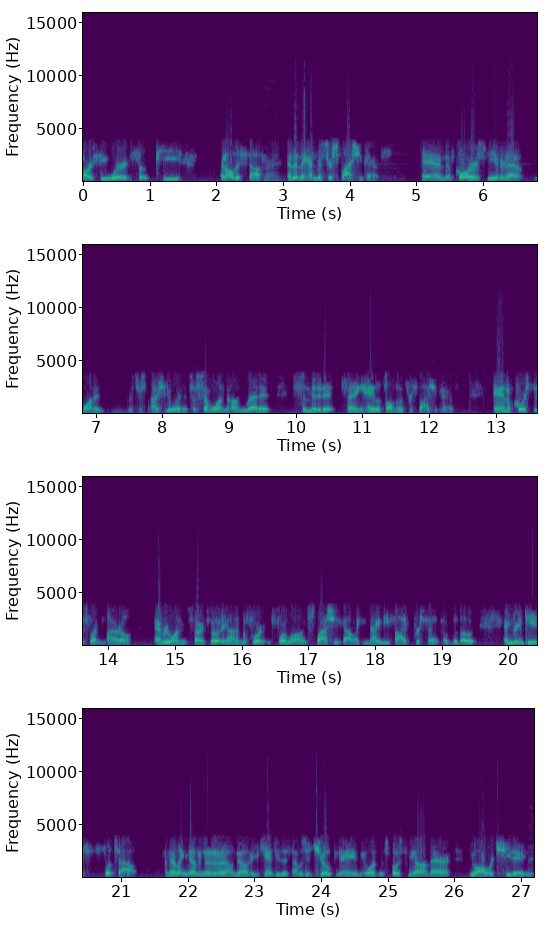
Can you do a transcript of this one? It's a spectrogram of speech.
Farsi word for peace and all this stuff. Right. And then they had Mr. Splashy Pants. And of course, the internet wanted Mr. Splashy to win. And so someone on Reddit submitted it saying, hey, let's all vote for Splashy Pants. And of course, this went viral everyone starts voting on it before before long. Splashy's got like 95% of the vote, and Greenpeace flips out, and they're like, no, no, no, no, no, no, you can't do this. That was a joke name. It wasn't supposed to be on there. You all were cheating.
